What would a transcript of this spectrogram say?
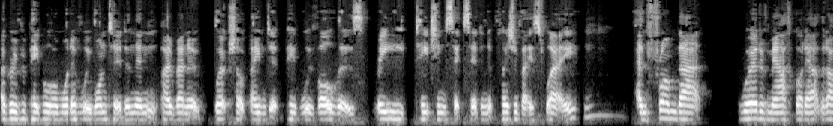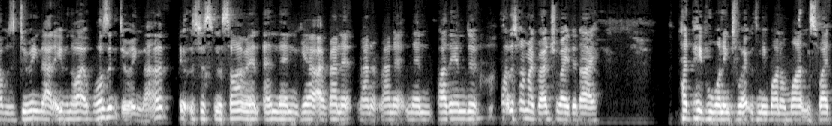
a group of people on whatever we wanted. And then I ran a workshop aimed at people with vulvas, re-teaching sex ed in a pleasure-based way. Mm. And from that, word of mouth got out that I was doing that, even though I wasn't doing that. It was just an assignment. And then, yeah, I ran it, ran it, ran it. And then by the end of, by the time I graduated, I had people wanting to work with me one on one. So I,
